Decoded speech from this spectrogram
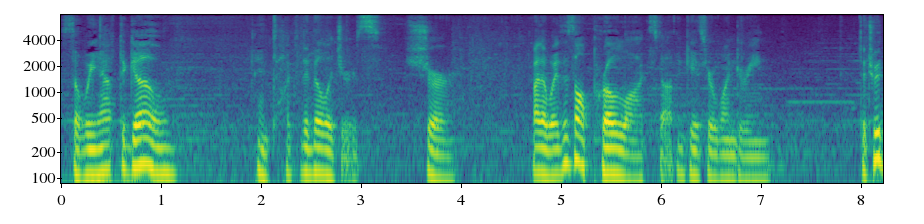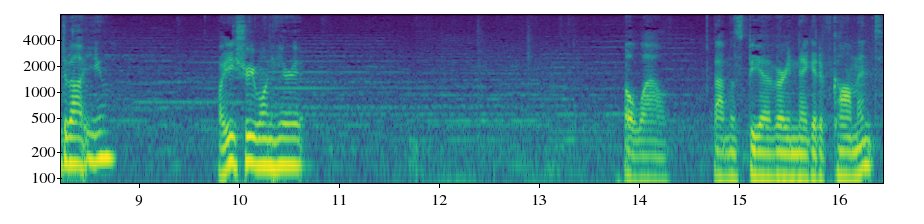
So we have to go And talk to the villagers. Sure. By the way, this is all prologue stuff, in case you're wondering. The truth about you? Are you sure you want to hear it? Oh wow. That must be a very negative comment.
